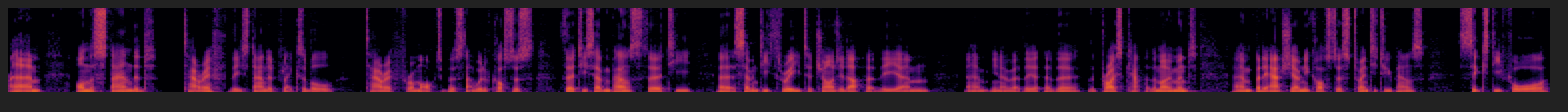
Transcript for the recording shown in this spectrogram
Um, on the standard tariff, the standard flexible tariff from Octopus, that would have cost us £37.30, uh, 73 to charge it up at the um, um, you know, at the at the, the price cap at the moment. Um, but it actually only cost us twenty two pounds sixty four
